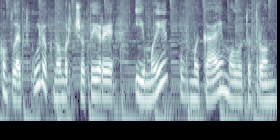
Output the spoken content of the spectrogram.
комплект кульок номер 4 І ми вмикаємо лототрон.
